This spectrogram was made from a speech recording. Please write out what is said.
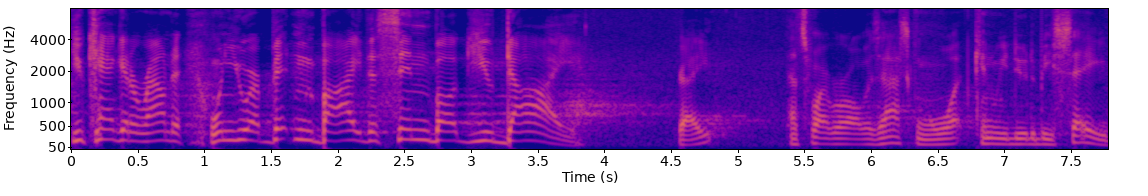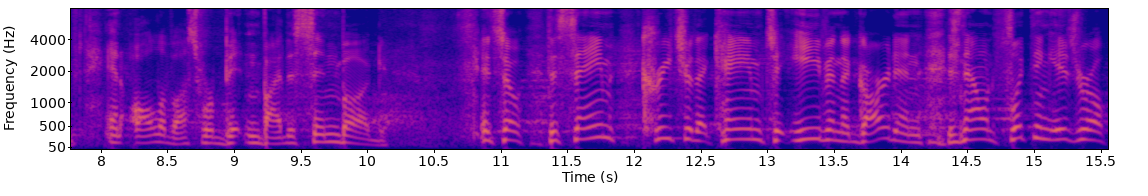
You can't get around it. When you are bitten by the sin bug, you die. Right? That's why we're always asking, what can we do to be saved? And all of us were bitten by the sin bug. And so the same creature that came to Eve in the garden is now inflicting Israel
